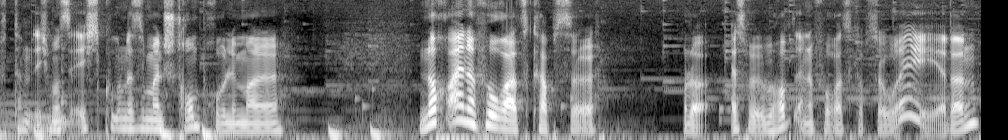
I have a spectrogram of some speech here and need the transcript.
Verdammt, ich muss echt gucken, dass ich mein Stromproblem mal... Noch eine Vorratskapsel. Oder erstmal überhaupt eine Vorratskapsel. Way, ja dann.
